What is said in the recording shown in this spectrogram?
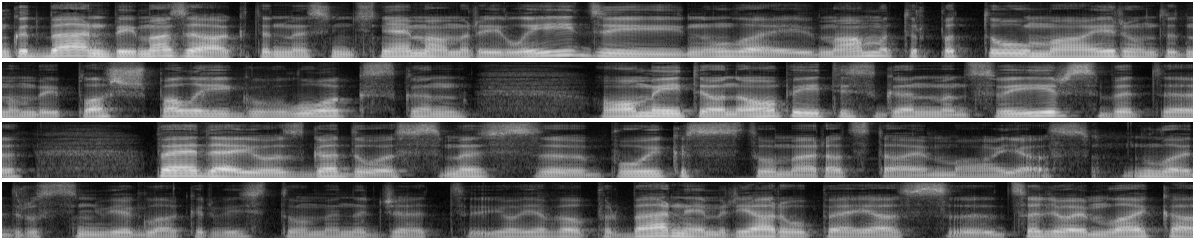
Un, kad bērni bija mazāki, tad mēs viņus ņēmām arī līdzi, nu, lai mamma turpat tūmā ir, un tad man bija plašs palīgu loks, gan omīte un opītis, gan mans vīrs, bet uh, pēdējos gados mēs uh, puikas tomēr atstājam mājās, nu, lai drusciņi vieglāk ir visu to menedžēt, jo ja vēl par bērniem ir jārūpējās uh, ceļojuma laikā,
